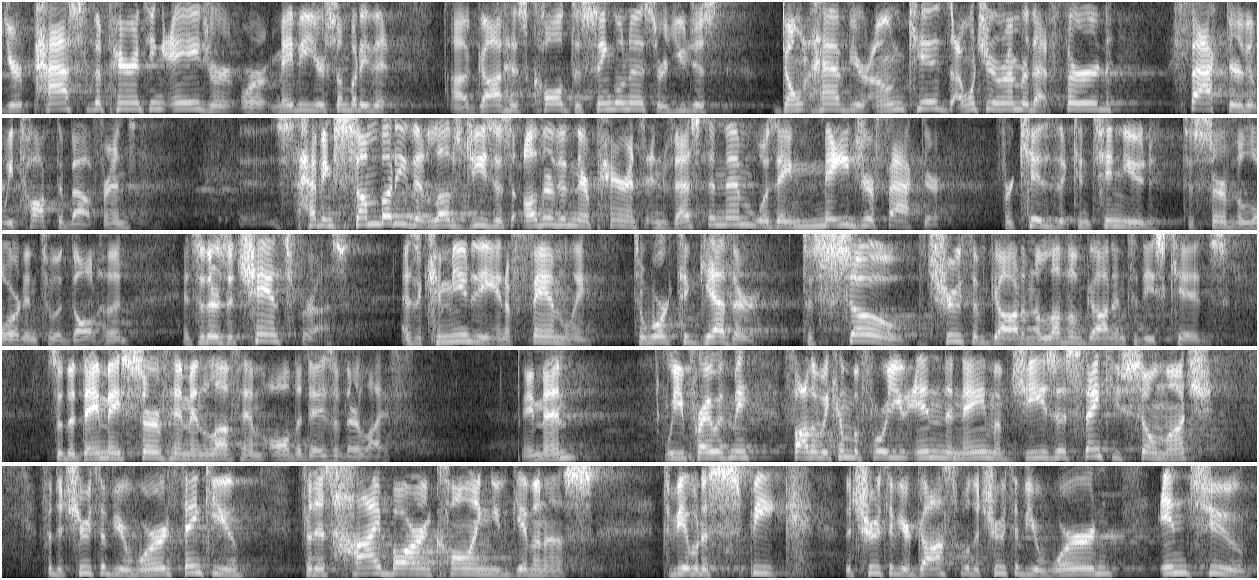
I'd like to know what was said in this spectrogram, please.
you're past the parenting age or, or maybe you're somebody that uh, God has called to singleness or you just don't have your own kids. I want you to remember that third factor that we talked about, friends having somebody that loves Jesus other than their parents invest in them was a major factor for kids that continued to serve the Lord into adulthood. And so there's a chance for us as a community and a family to work together to sow the truth of God and the love of God into these kids so that they may serve Him and love Him all the days of their life. Amen. Will you pray with me? Father, we come before you in the name of Jesus. Thank you so much for the truth of your word. Thank you for this high bar and calling you've given us to be able to speak the truth of your gospel, the truth of your word into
